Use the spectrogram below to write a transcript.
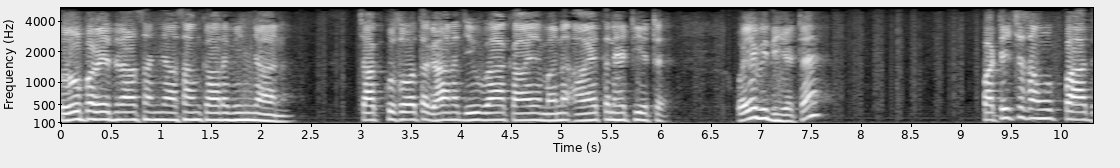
රූප වේදනා සංඥා සංකාර විඥාන. චක්කුසෝත ගාන ජීවා කාය මන ආයතන හැටියට ඔය විදිහට පටිච්ච සමුප්පාද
